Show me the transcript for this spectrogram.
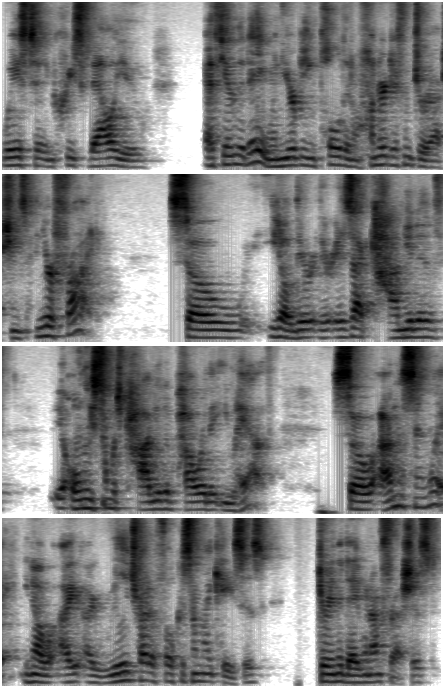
ways to increase value at the end of the day when you're being pulled in 100 different directions and you're fried. So, you know, there, there is that cognitive, only so much cognitive power that you have. So I'm the same way. You know, I, I really try to focus on my cases during the day when I'm freshest.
